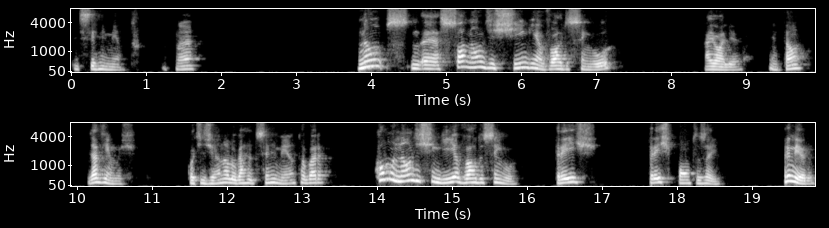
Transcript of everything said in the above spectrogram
discernimento. Né? Não, é, só não distinguem a voz do Senhor. Aí, olha, então, já vimos. Cotidiano é lugar do discernimento. Agora, como não distinguir a voz do Senhor? três, três pontos aí. Primeiro,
